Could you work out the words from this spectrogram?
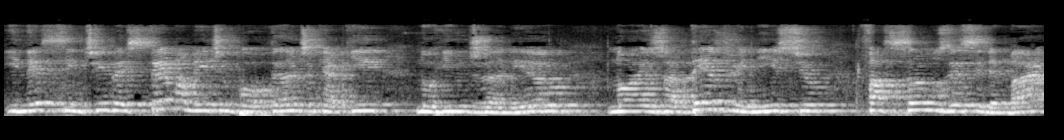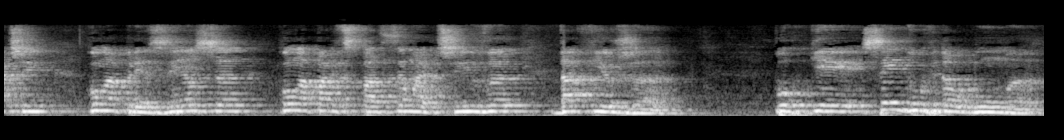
E nesse sentido é extremamente importante que aqui no Rio de Janeiro nós já desde o início façamos esse debate com a presença, com a participação ativa da Firjan. Porque, sem dúvida alguma,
